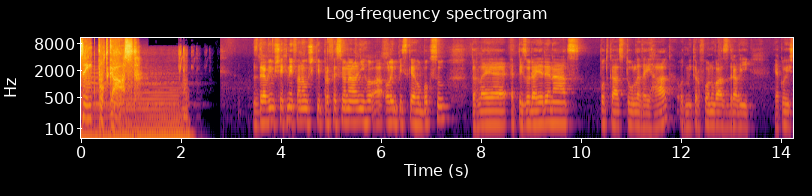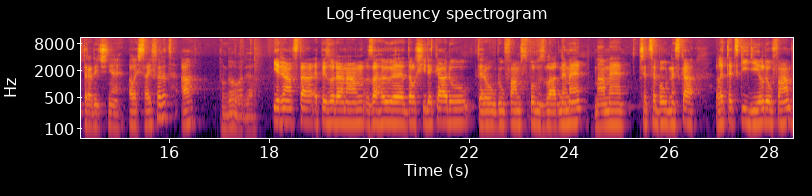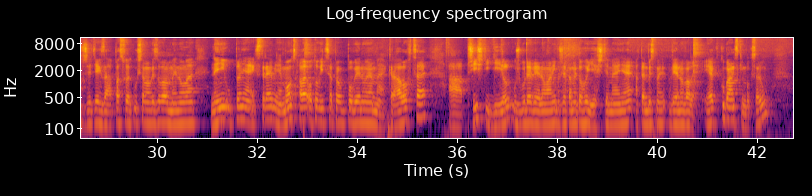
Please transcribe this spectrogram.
Boxing Podcast. Zdravím všechny fanoušky profesionálního a olympijského boxu. Tohle je epizoda 11 podcastu Levej hák. Od mikrofonu vás zdraví jako již tradičně Aleš Seifert a Jedenáctá epizoda nám zahajuje další dekádu, kterou doufám spolu zvládneme. Máme před sebou dneska letecký díl, doufám, protože těch zápasů, jak už jsem avizoval minule, není úplně extrémně moc, ale o to více pověnujeme Královce a příští díl už bude věnovaný, protože tam je toho ještě méně a ten bychom věnovali jak kubánským boxerům,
